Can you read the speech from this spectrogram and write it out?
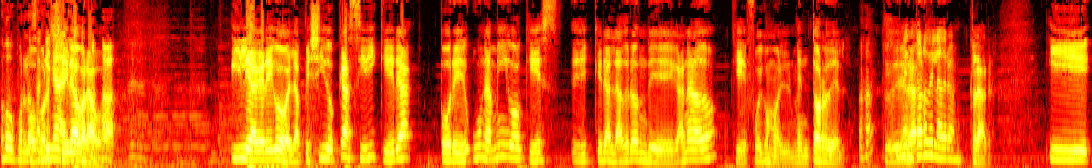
Oh, por lo o por si era bravo. y le agregó el apellido Cassidy, que era por el- un amigo que es eh, que era ladrón de ganado, que fue como el mentor de él. Ajá. Entonces era- Mentor de ladrón. Claro. Y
